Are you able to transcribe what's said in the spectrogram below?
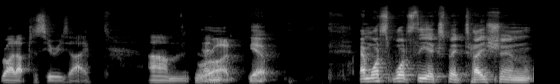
right up to Series A. Um, right. And, yep. And what's what's the expectation?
